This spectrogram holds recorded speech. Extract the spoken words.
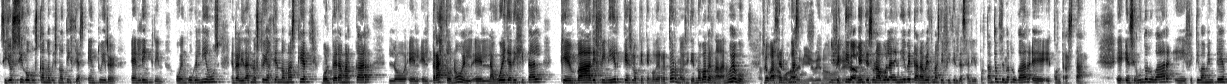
Si yo sigo buscando mis noticias en Twitter, en LinkedIn o en Google News, en realidad no estoy haciendo más que volver a marcar el, trazo, ¿no? la huella digital que va a definir qué es lo que tengo de retorno. Es decir, no va a haber nada nuevo. no va a ser más. Efectivamente, es una bola de nieve cada vez más difícil de salir. Por tanto, en primer lugar, eh, eh, contrastar. Eh, en segundo lugar, efectivamente,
